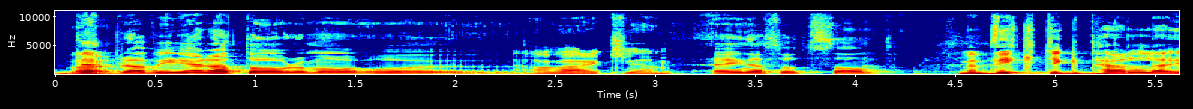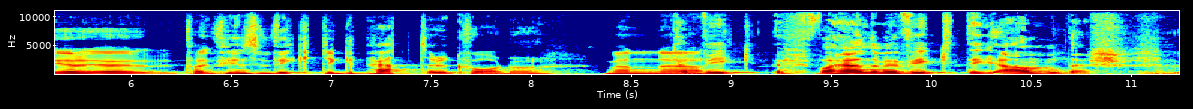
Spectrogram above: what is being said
depraverat av dem att och Ja, verkligen. ägna sig åt sånt. Men Viktig-Pelle, är, är, finns Viktig-Petter kvar då? Men, eh, Vik, vad händer med Viktig-Anders?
